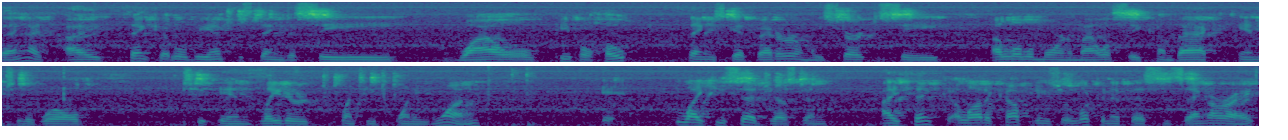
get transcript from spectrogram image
thing. I I think it'll be interesting to see while people hope things get better and we start to see a little more normalcy come back into the world to in later 2021. It, like you said, Justin, I think a lot of companies are looking at this and saying, all right,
